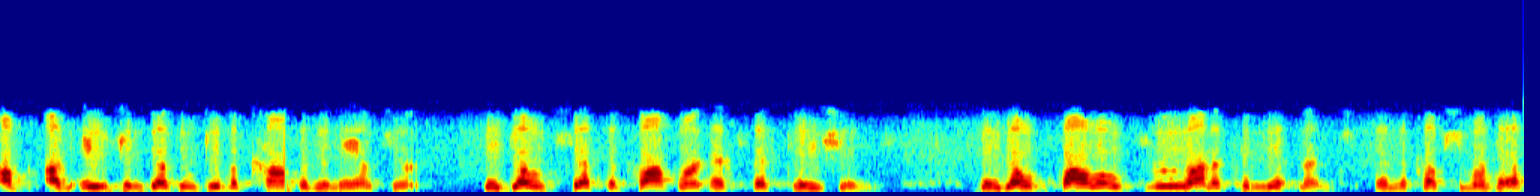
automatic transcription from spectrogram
an agent doesn't give a competent answer. They don't set the proper expectations. They don't follow through on a commitment and the customer has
